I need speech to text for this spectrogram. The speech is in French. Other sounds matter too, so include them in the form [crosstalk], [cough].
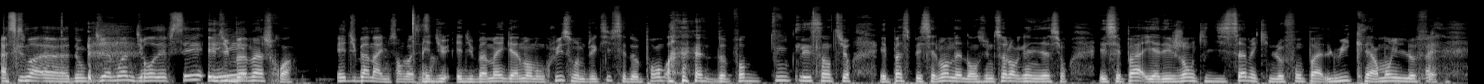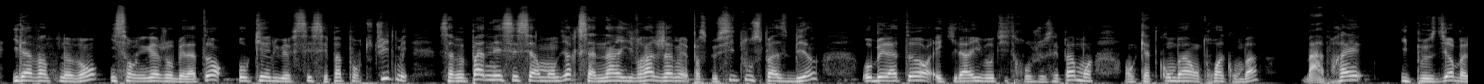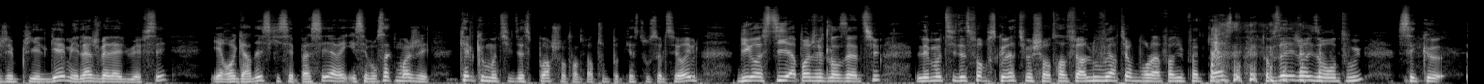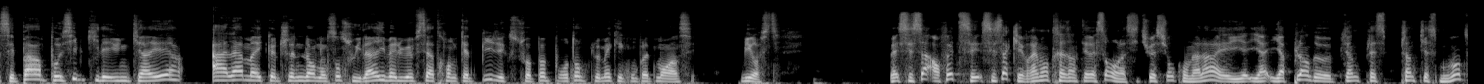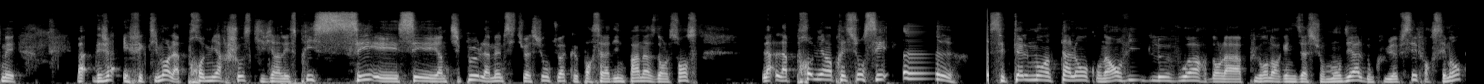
Ah, Excuse-moi. euh, donc du M1, du Road FC et, du Bama je crois et du Bama, il me semble. ouais, et ça. du et du Bama également. Donc lui son objectif c'est de prendre [laughs] de prendre toutes les ceintures et pas spécialement d'être dans une seule organisation. Et c'est pas il y a des gens qui disent ça mais qui ne le font pas. Lui clairement il le fait. [laughs] Il a 29 ans il s'engage au Bellator. Ok l'UFC c'est pas pour tout de suite mais ça veut pas nécessairement dire que ça n'arrivera jamais. Parce que si tout se passe bien au Bellator et qu'il arrive au titre je sais pas moi en 4 combats en 3 combats bah après il peut se dire bah j'ai plié le game et là je vais aller à l'UFC et regarder ce qui s'est passé avec et c'est pour ça que moi j'ai quelques motifs d'espoir. Je suis en train de faire tout le podcast tout seul c'est horrible. Big Rusty après je vais te lancer là-dessus. Les motifs d'espoir parce que là tu vois je suis en train de faire l'ouverture pour la fin du podcast. [laughs] Comme ça les gens ils auront tout eu c'est que c'est pas impossible qu'il ait une carrière à la Michael Chandler dans le sens où il arrive à l'UFC à 34 piges et que ce soit pas pour autant que le mec est complètement rincé. Big Rusty. Mais c'est ça, en fait, c'est c'est ça qui est vraiment très intéressant dans la situation qu'on a là. Et il y a, y plein, de, plein, de plein de pièces mouvantes, mais bah, déjà, effectivement, la première chose qui vient à l'esprit, c'est et c'est un petit peu la même situation, tu vois, que pour Saladin Parnasse, dans le sens, la, première impression, c'est euh, c'est tellement un talent qu'on a envie de le voir dans la plus grande organisation mondiale, donc l'UFC forcément.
